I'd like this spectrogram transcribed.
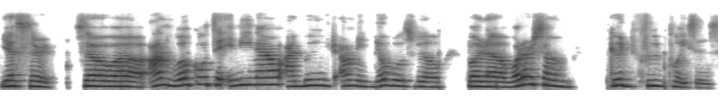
Yes, sir. So uh, I'm local to Indy now. I moved. I'm in Noblesville. But uh, what are some good food places?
